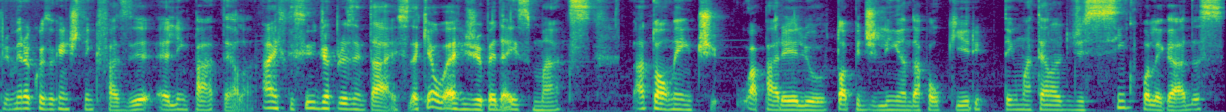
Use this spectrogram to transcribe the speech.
Primeira coisa que a gente tem que fazer é limpar a tela. Ah, esqueci de apresentar, esse daqui é o RGB 10 Max. Atualmente, o aparelho top de linha da Palkiri tem uma tela de 5 polegadas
